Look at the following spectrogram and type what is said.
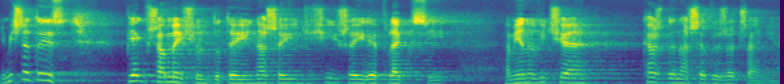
I myślę, to jest pierwsza myśl do tej naszej dzisiejszej refleksji, a mianowicie każde nasze wyrzeczenie,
